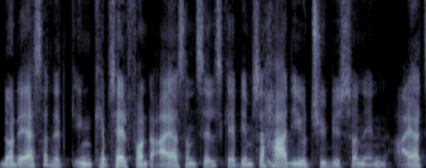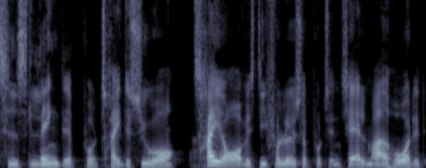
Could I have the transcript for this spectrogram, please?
når det er sådan, at en kapitalfond der ejer sådan et selskab, jamen så har de jo typisk sådan en ejertidslængde på 3-7 år. 3 år, hvis de forløser potentiale meget hurtigt.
